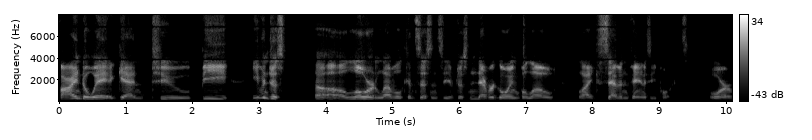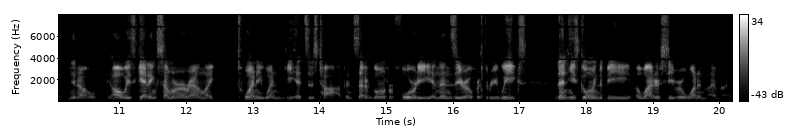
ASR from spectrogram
find a way again to be even just a, a lower level consistency of just never going below like seven fantasy points or you know always getting somewhere around like 20 when he hits his top instead of going for 40 and then zero for three weeks then he's going to be a wide receiver one in my mind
